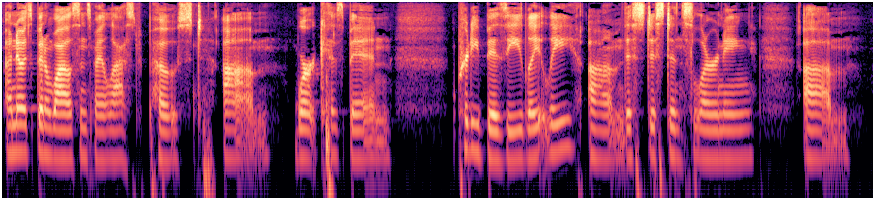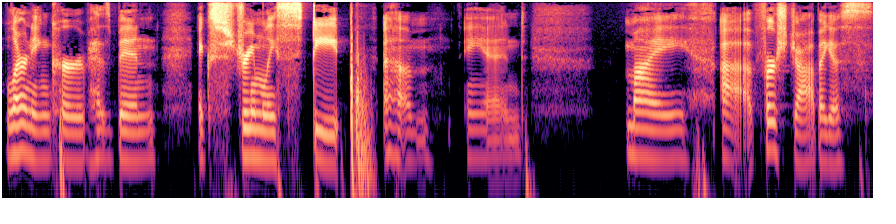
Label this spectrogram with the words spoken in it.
I know it's been a while since my last post. Um, work has been pretty busy lately. Um, this distance learning um, learning curve has been extremely steep, um, and my uh, first job, I guess,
